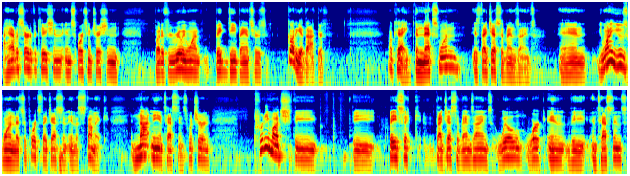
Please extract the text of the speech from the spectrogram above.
I have a certification in sports nutrition, but if you really want big, deep answers, go to your doctor. Okay, the next one is digestive enzymes. And you want to use one that supports digestion in the stomach, not in the intestines, which are pretty much the the basic digestive enzymes will work in the intestines.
